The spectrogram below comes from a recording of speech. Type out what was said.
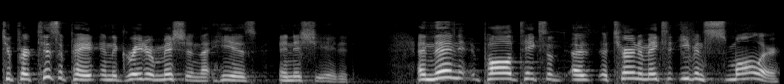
to participate in the greater mission that he has initiated. And then Paul takes a, a, a turn and makes it even smaller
